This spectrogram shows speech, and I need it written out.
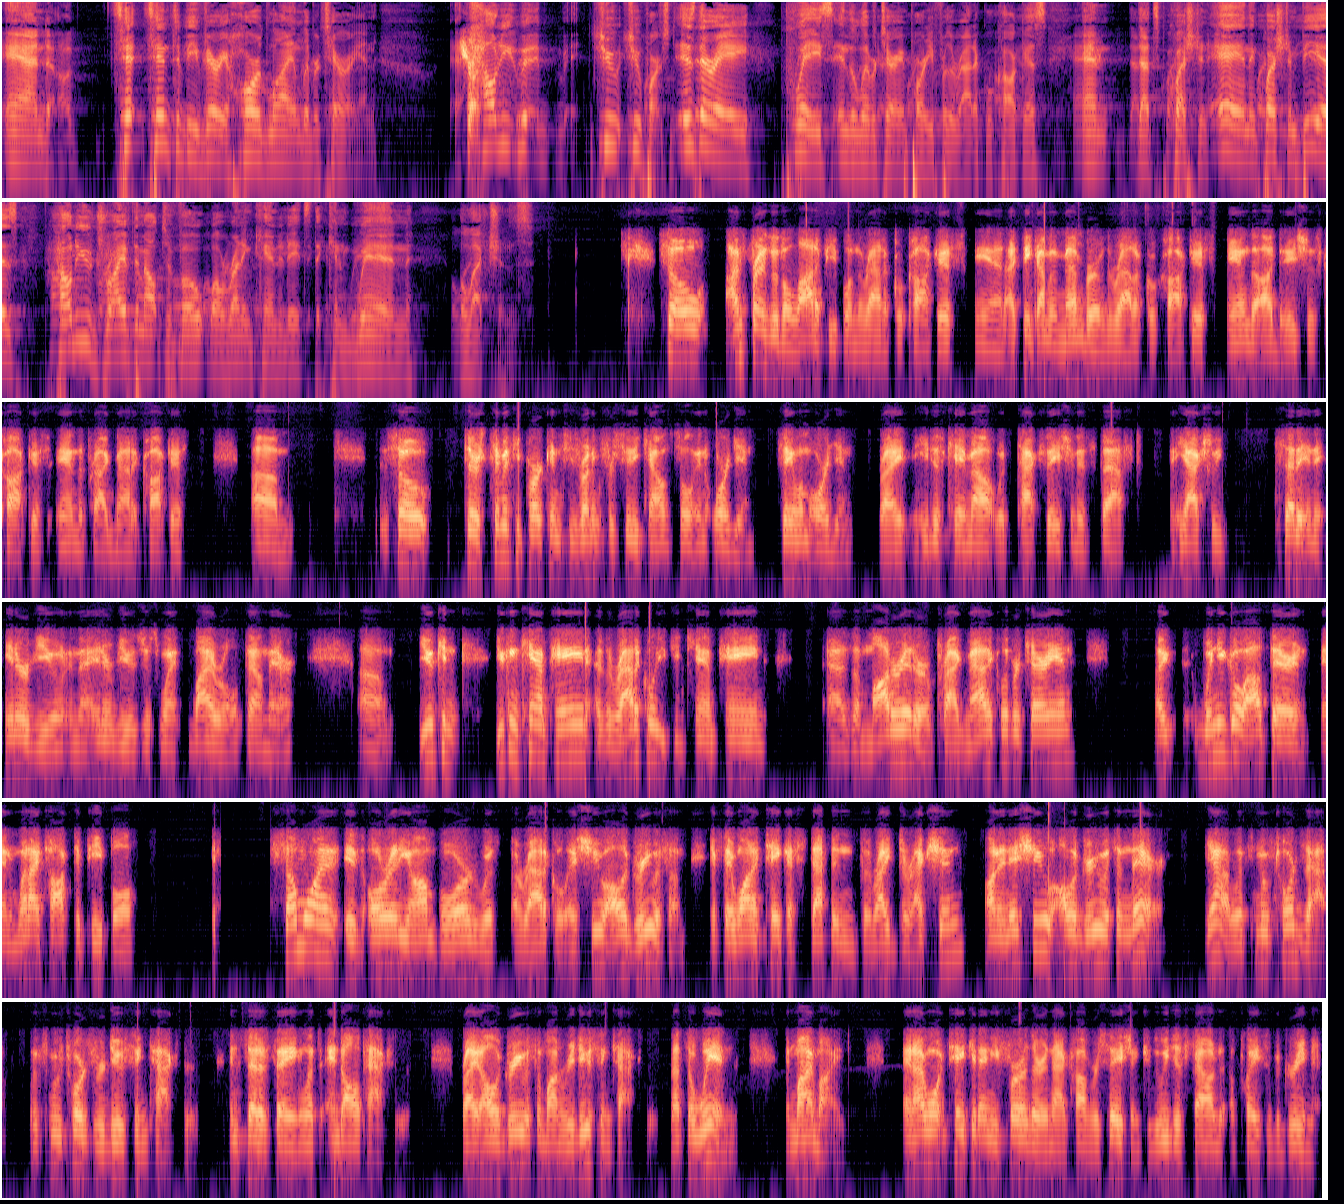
and uh, t- tend to be very hardline libertarian. Sure. How do you two two parts? Is there a place in the Libertarian Party for the Radical Caucus? And that's question A, and then question B is how do you drive them out to vote while running candidates that can win elections? So I'm friends with a lot of people in the Radical Caucus, and I think I'm a member of the Radical Caucus and the Audacious Caucus and the Pragmatic Caucus. Um, so there's Timothy Perkins. He's running for city council in Oregon, Salem, Oregon. Right? He just came out with taxation is theft, and he actually said it in an interview, and that interview just went viral down there. Um, you can you can campaign as a radical. You can campaign as a moderate or a pragmatic libertarian, like when you go out there and, and when I talk to people, if someone is already on board with a radical issue, I'll agree with them. If they want to take a step in the right direction on an issue, I'll agree with them there. Yeah, let's move towards that. Let's move towards reducing taxes instead of saying let's end all taxes. Right? I'll agree with them on reducing taxes. That's a win in my mind and I won't take it any further in that conversation because we just found a place of agreement.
